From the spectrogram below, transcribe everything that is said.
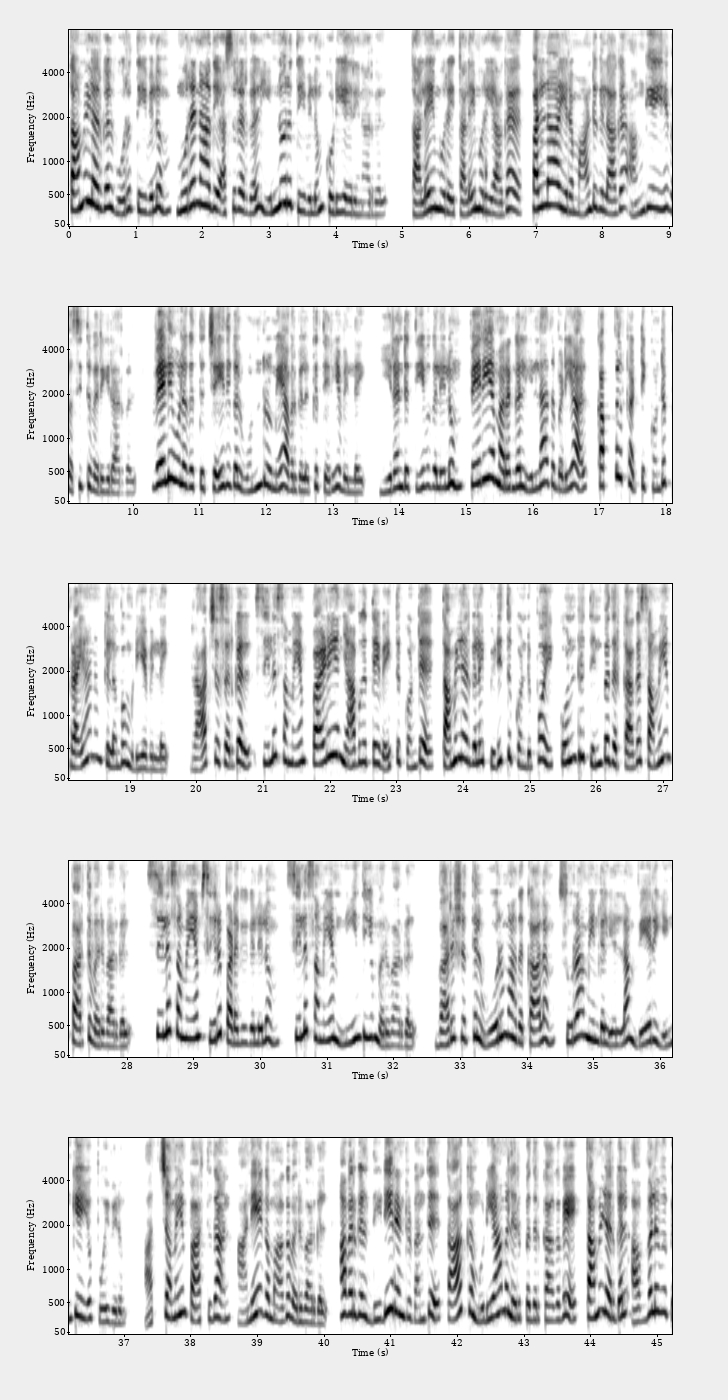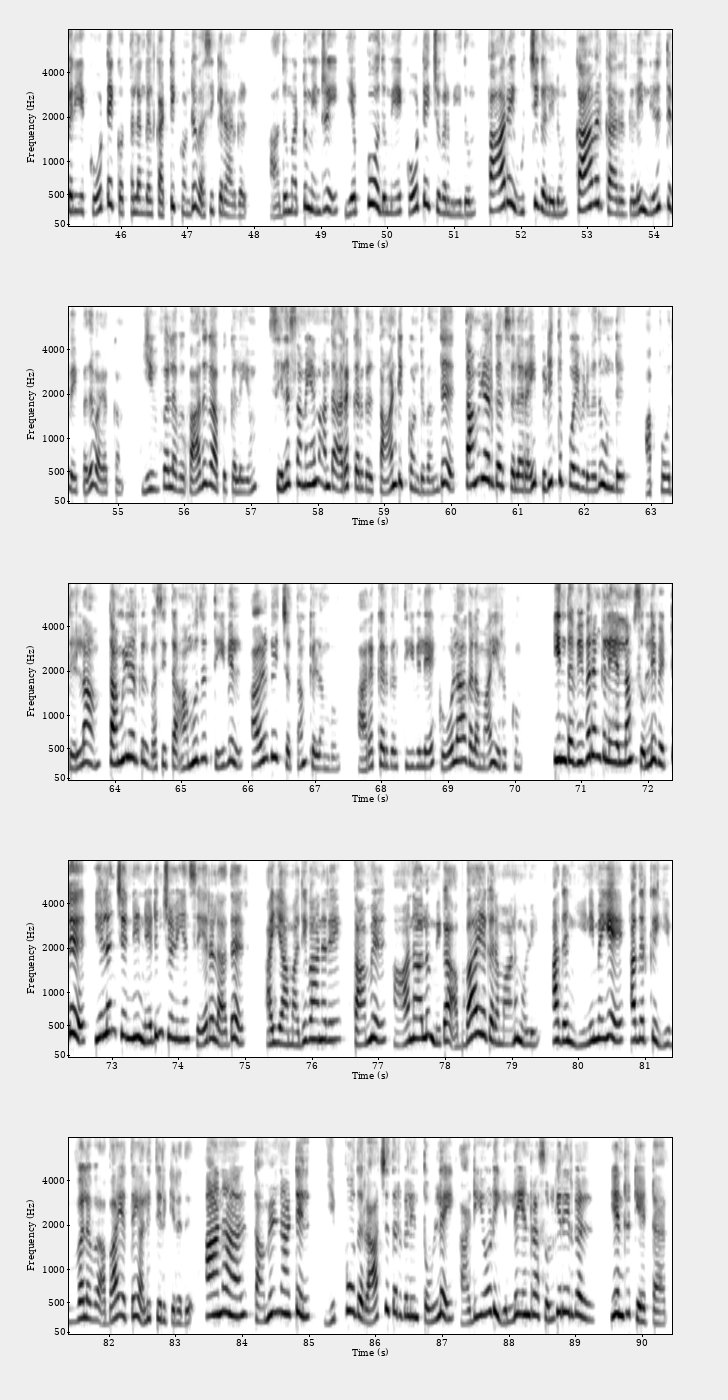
தமிழர்கள் ஒரு தீவிலும் முரணாதி அசுரர்கள் இன்னொரு தீவிலும் குடியேறினார்கள். தலைமுறை தலைமுறையாக பல்லாயிரம் ஆண்டுகளாக அங்கேயே வசித்து வருகிறார்கள். வெளி உலகத்து செய்திகள் ஒன்றுமே அவர்களுக்கு தெரியவில்லை. இரண்டு தீவுகளிலும் பெரிய மரங்கள் இல்லாதபடியால் கப்பல் கட்டிக்கொண்டு பிரயாணம் கிளம்ப முடியவில்லை. ராட்சசர்கள் சில சமயம் பழைய ஞாபகத்தை வைத்துக்கொண்டு தமிழர்களை பிடித்து கொண்டு போய் கொன்று தின்பதற்காக சமயம் பார்த்து வருவார்கள். சில சமயம் சிறு படகுகளிலும் சில சமயம் நீந்தியும் வருவார்கள். வருஷத்தில் ஒரு மாத காலம் சுறா மீன்கள் எல்லாம் வேறு எங்கேயோ போய்விடும். அச்சமயம் பார்த்துதான் அநேகமாக வருவார்கள். அவர்கள் திடீரென்று வந்து தாக்க முடியாமல் இருப்பதற்காகவே தமிழர்கள் அவ்வளவு பெரிய கோட்டை கொத்தலங்கள் கட்டிக்கொண்டு வசிக்கிறார்கள். அது மட்டுமின்றி எப்போதுமே கோட்டை சுவர் மீதும் பாறை உச்சிகளிலும் காவற்காரர்களை நிறுத்தி வைப்பது வழக்கம். இவ்வளவு பாதுகாப்புகளையும் சில சமயம் அந்த அரக்கர்கள் தாண்டி கொண்டு வந்து தமிழர்கள் சிலரை பிடித்து போய் விடுவது உண்டு. அப்போதெல்லாம் தமிழர்கள் வசித்த அமுத தீவில் அழுகை சத்தம் கிளம்பும். அரக்கர்கள் தீவிலே கோலாகலமாய் இருக்கும். இந்த விவரங்களை எல்லாம் சொல்லிவிட்டு இளஞ்சென்னி நெடுஞ்செழியன் சேரலாதர் ஐயா மதிவானரே தமிழ் ஆனாலும் மிக அபாயகரமான மொழி. அதன் இனிமையே அதற்கு இவ்வளவு அபாயத்தை அளித்திருக்கிறது. ஆனால் தமிழ்நாட்டில் இப்போது ராட்சதர்களின் தொல்லை அடியோடு இல்லை என்றா சொல்கிறீர்கள்? என்று கேட்டார்.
